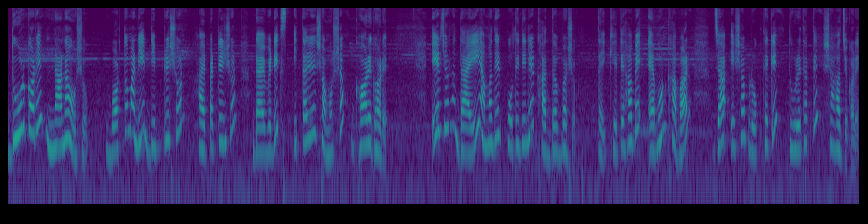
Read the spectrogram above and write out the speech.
দূর করে নানা অসুখ, বর্তমানে ডিপ্রেশন হাইপারটেনশন ডায়াবেটিক্স ইত্যাদির সমস্যা ঘরে ঘরে। এর জন্য দায়ী আমাদের প্রতিদিনের খাদ্যাভ্যাসও তাই খেতে হবে এমন খাবার যা এসব রোগ থেকে দূরে থাকতে সাহায্য করে।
